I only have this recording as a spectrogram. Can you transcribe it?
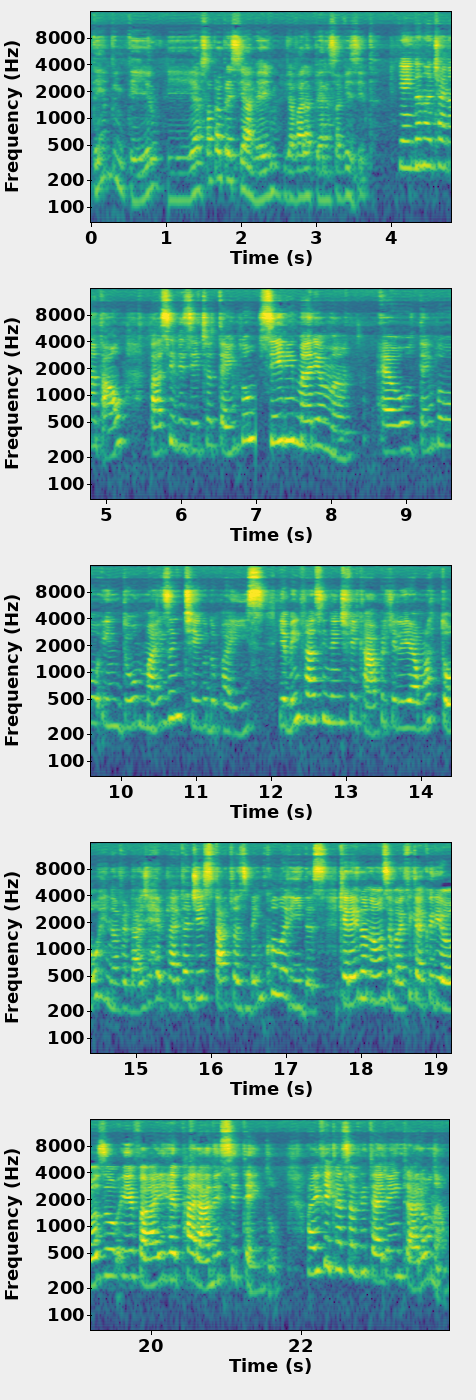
tempo inteiro e é só para apreciar mesmo, já vale a pena essa visita. E ainda na Chinatown, passe e visite o templo Siri Mariamman, é o templo hindu mais antigo do país e é bem fácil identificar porque ele é uma torre, na verdade, repleta de estátuas bem coloridas. Querendo ou não, você vai ficar curioso e vai reparar nesse templo. Aí fica a seu critério entrar ou não.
